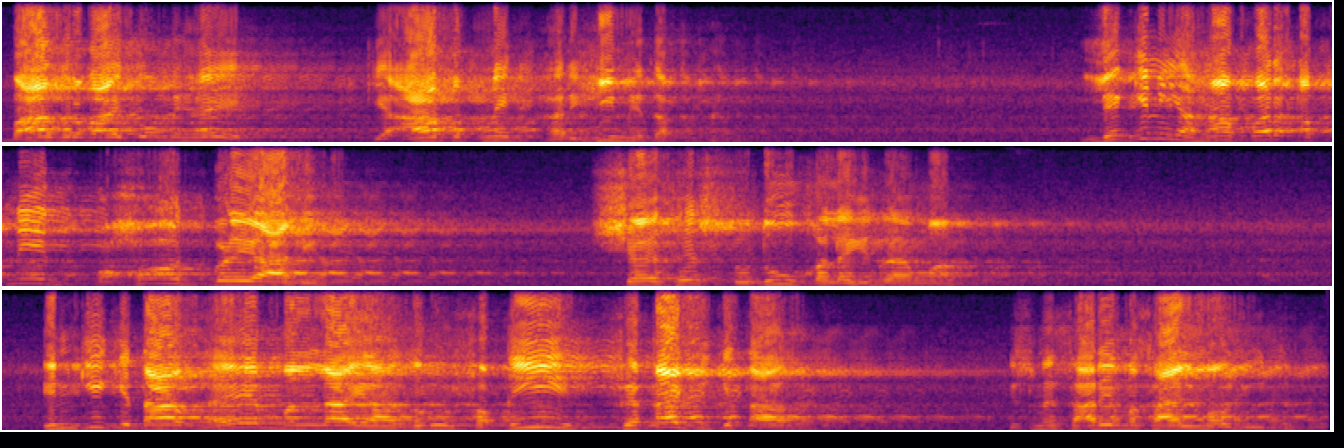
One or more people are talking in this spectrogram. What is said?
बाज रवायतों में है कि आप अपने घर ही में दफन लेकिन यहाँ पर अपने बहुत बड़े आलिम, शेख सदूक रहमा, इनकी किताब है मल्ला याजरुल फ़कीर फ़िका की किताब है। इसमें सारे मसाइल मौजूद हैं।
